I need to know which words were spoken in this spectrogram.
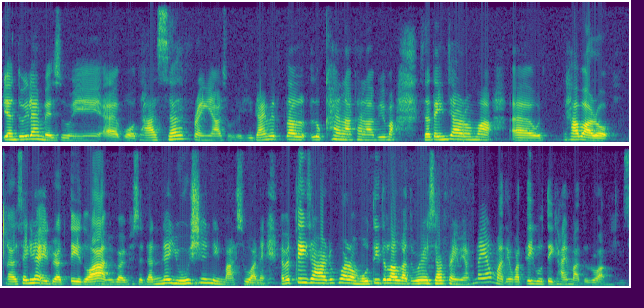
ပြန်တွေးလိုက်မယ်ဆိုရင်အဲပေါ့ဒါ Z frame ရဆိုလို့ရှိရင်ဒါပေမဲ့တော်လို့ခံလာခံလာပြီးမှဇသိမ်းကြတော့မှအဲထားပါတော့အဲစိတ်လက်အိပ်ပြတေသွားတာမျိုးပဲဖြစ်စတယ်ဒါနဲ့ရိုးရှင်းနေမှာဆိုရတယ်ဒါပေမဲ့တေချာတခုကတော့မိုးတီတလောက်ကသူတို့ရဲ့ Z frame ကနှစ်ယောက်မှတယောက်ကတေကိုတေခိုင်းမှာသူတို့က Z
